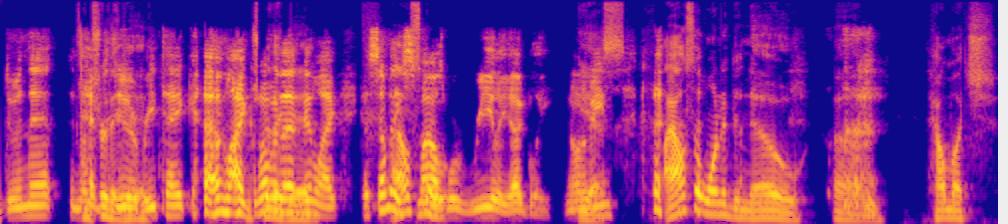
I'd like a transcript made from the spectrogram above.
doing that and I'm have sure to do a retake? I'm like, I'm sure what would that have been like? Because some of these smiles were really ugly. You know what yes. I mean? I also wanted to know um, how much,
